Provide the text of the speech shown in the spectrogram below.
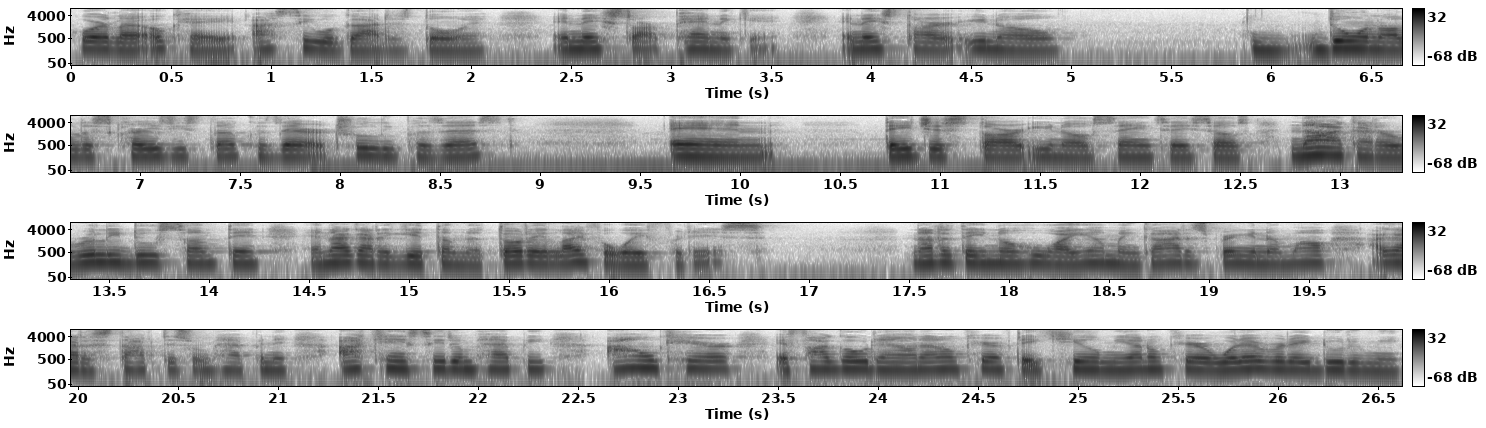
who are like, okay, I see what God is doing. And they start panicking and they start, you know, doing all this crazy stuff because they're truly possessed. And they just start, you know, saying to themselves, now I got to really do something and I got to get them to throw their life away for this. Now that they know who I am and God is bringing them out, I got to stop this from happening. I can't see them happy. I don't care if I go down. I don't care if they kill me. I don't care whatever they do to me.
